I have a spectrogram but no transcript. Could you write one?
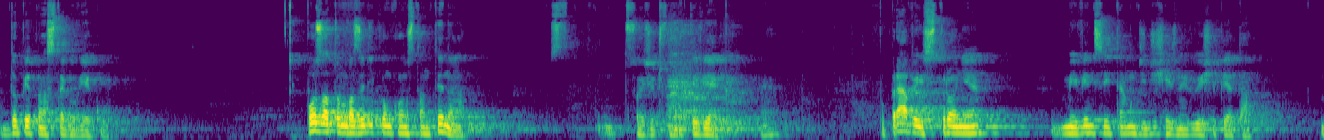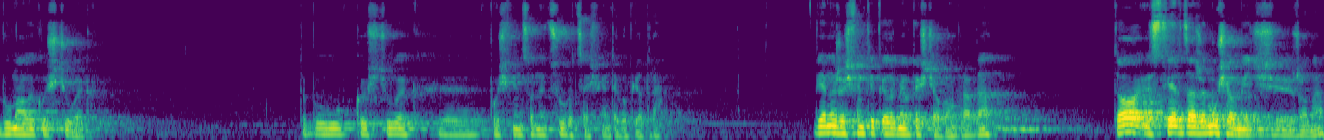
do XV wieku. Poza tą bazyliką Konstantyna, słuchajcie, IV wiek, nie? po prawej stronie, mniej więcej tam, gdzie dzisiaj znajduje się Pieta, był mały kościółek. To był kościółek e, poświęcony córce świętego Piotra. Wiemy, że święty Piotr miał teściową, prawda? To stwierdza, że musiał mieć e, żonę.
